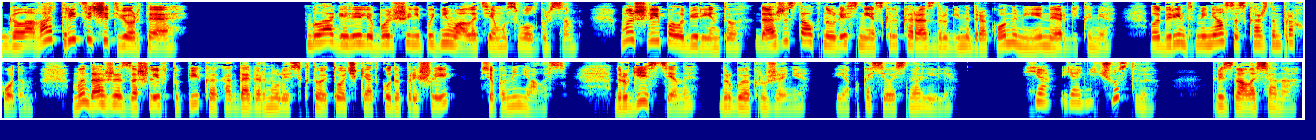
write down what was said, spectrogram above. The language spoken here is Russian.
Глава 34. Благо Лили больше не поднимала тему с Волгурсом. Мы шли по лабиринту, даже столкнулись несколько раз с другими драконами и энергиками. Лабиринт менялся с каждым проходом. Мы даже зашли в тупик, а когда вернулись к той точке, откуда пришли, все поменялось. Другие стены, другое окружение. Я покосилась на Лили. «Я... я не чувствую», — призналась она.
